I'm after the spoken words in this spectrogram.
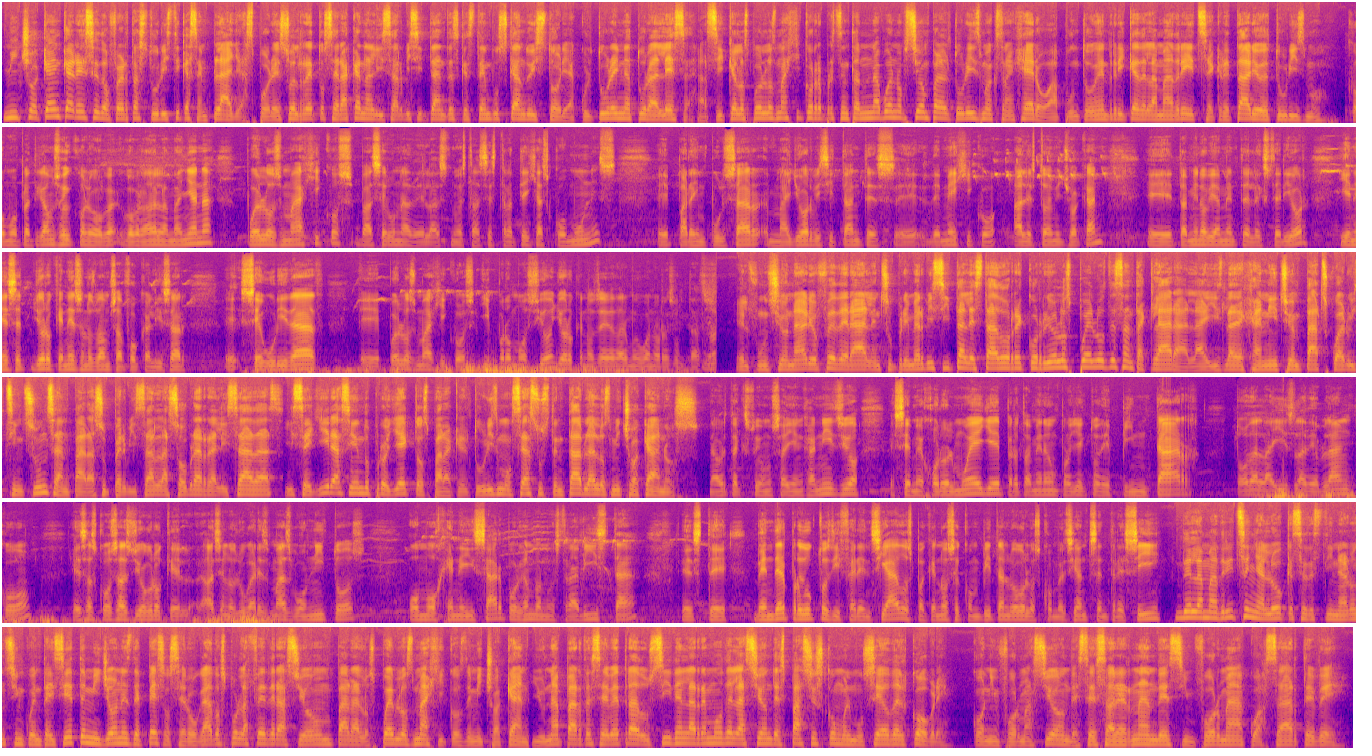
Michoacán carece de ofertas turísticas en playas, por eso el reto será canalizar visitantes que estén buscando historia, cultura y naturaleza. Así que los pueblos mágicos representan una buena opción para el turismo extranjero, apuntó Enrique de la Madrid, secretario de Turismo. Como platicamos hoy con el gobernador de la mañana, Pueblos Mágicos va a ser una de las, nuestras estrategias comunes eh, para impulsar mayor visitantes eh, de México al estado de Michoacán, eh, también obviamente del exterior, y en ese, yo creo que en eso nos vamos a focalizar. seguridad, pueblos mágicos y promoción, yo creo que nos debe dar muy buenos resultados. El funcionario federal en su primer visita al estado recorrió los pueblos de Santa Clara, la isla de Janitzio en Pátzcuaro y Tzintzunzan para supervisar las obras realizadas y seguir haciendo proyectos para que el turismo sea sustentable a los michoacanos. Ahorita que estuvimos ahí en Janitzio, se mejoró el muelle, pero también hay un proyecto de pintar toda la isla de blanco. Esas cosas yo creo que hacen los lugares más bonitos, homogeneizar, por ejemplo, nuestra vista, este, vender productos diferenciados para que no se compitan luego los comerciantes entre sí. De la Madrid señaló que se destinaron 57 millones de pesos erogados por la Federación para los Pueblos Mágicos de Michoacán y una parte se ve traducida en la remodelación de espacios como el Museo del Cobre. Con información de César Hernández, informa Acuazar TV.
